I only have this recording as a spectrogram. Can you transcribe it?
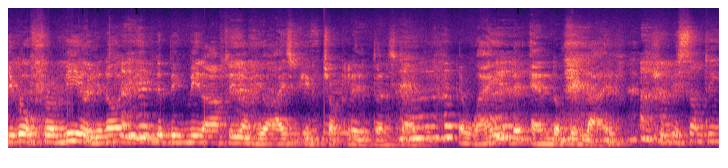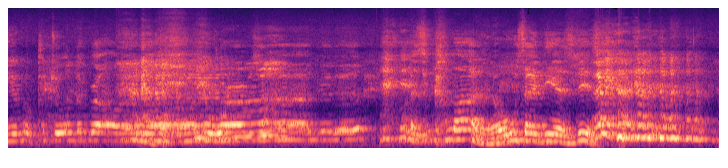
you go for a meal. You know, you eat the big meal after you have your ice cream, chocolate, and stuff. And why the end of the life should be something you go put you on the ground and, and the worms. Said, come on, you know, whose idea is this?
